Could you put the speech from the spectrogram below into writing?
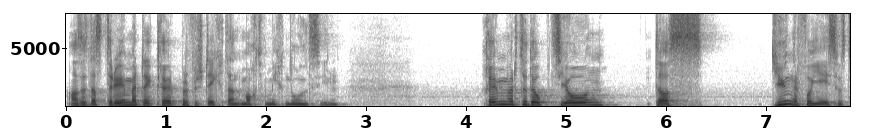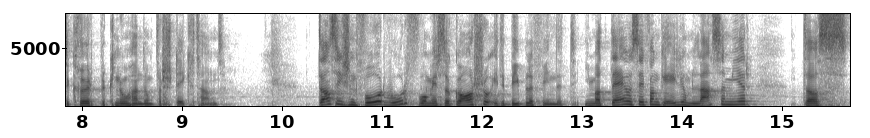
Also, dass die Römer den Körper versteckt haben, macht für mich null Sinn. Kommen wir zu der Option, dass die Jünger von Jesus den Körper genommen haben und versteckt haben. Das ist ein Vorwurf, den wir sogar schon in der Bibel finden. Im Matthäus-Evangelium lesen wir, dass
